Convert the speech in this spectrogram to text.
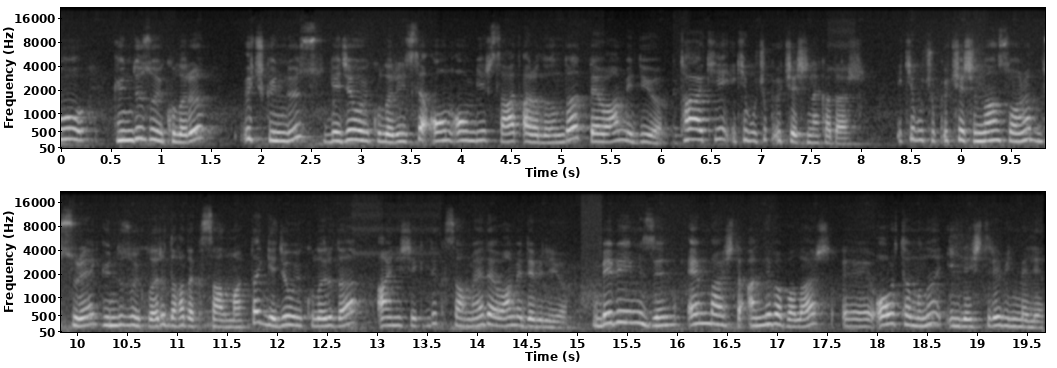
bu gündüz uykuları 3 gündüz, gece uykuları ise 10-11 saat aralığında devam ediyor. Ta ki 2,5-3 yaşına kadar. 2,5-3 yaşından sonra bu süre gündüz uykuları daha da kısalmakta, gece uykuları da aynı şekilde kısalmaya devam edebiliyor. Bebeğimizin en başta anne babalar e, ortamını iyileştirebilmeli.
